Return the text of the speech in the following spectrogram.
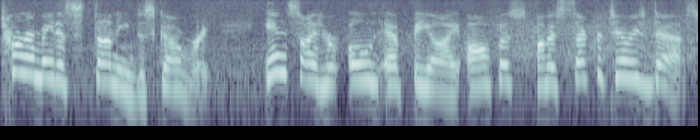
Turner made a stunning discovery. Inside her own FBI office, on a secretary's desk,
